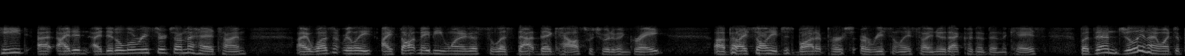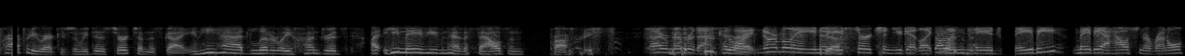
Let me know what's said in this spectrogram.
he, I, I didn't. I did a little research on him ahead of time. I wasn't really. I thought maybe he wanted us to list that big house, which would have been great. Uh, but I saw he just bought it pers- or recently, so I knew that couldn't have been the case. But then Julie and I went to property records and we did a search on this guy, and he had literally hundreds. I, he may have even had a thousand properties. I remember that because I normally, you know, yeah. you search and you get like one page, maybe, maybe a house and a rental.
